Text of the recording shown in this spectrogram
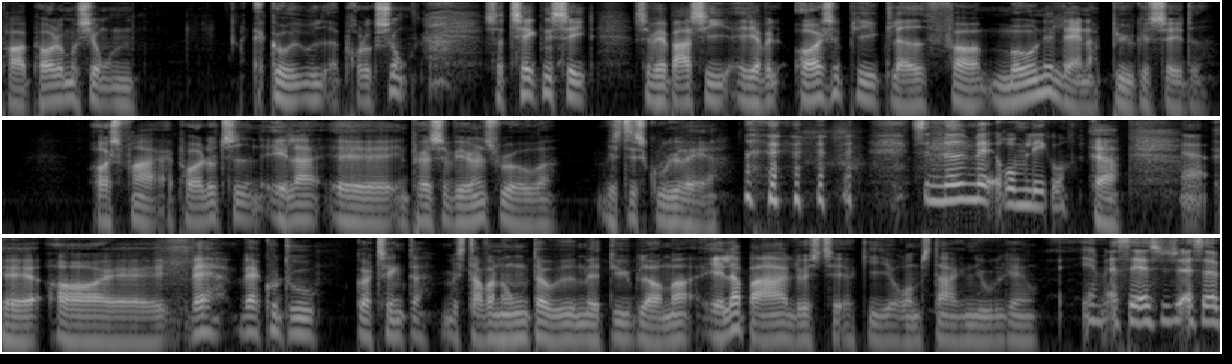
fra Apollo-missionen, er gået ud af produktion. Så teknisk set, så vil jeg bare sige, at jeg vil også blive glad for månelander-byggesættet. Også fra Apollo-tiden, eller øh, en Perseverance rover, hvis det skulle være. Så noget med rumlego. Ja. Ja. Øh, og øh, hvad, hvad kunne du godt tænke dig, hvis der var nogen derude med dybe lommer, eller bare lyst til at give rumsnak en julegave? Jamen, altså, jeg synes, altså,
